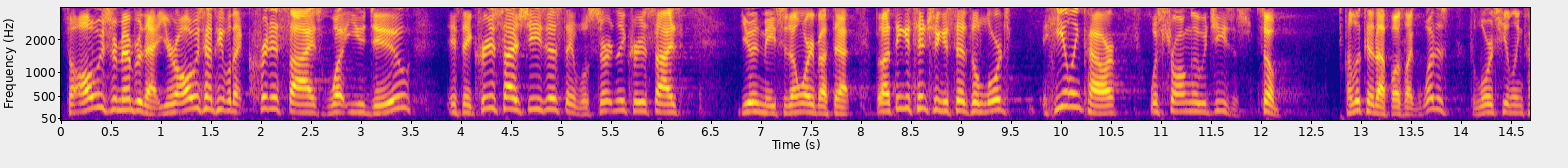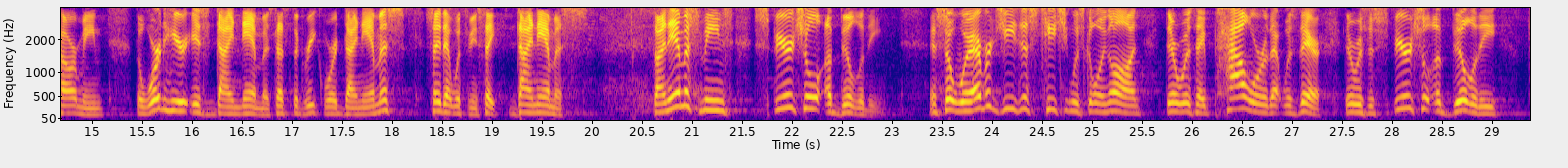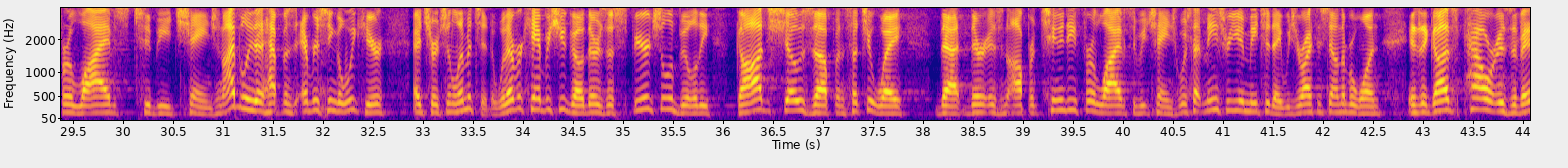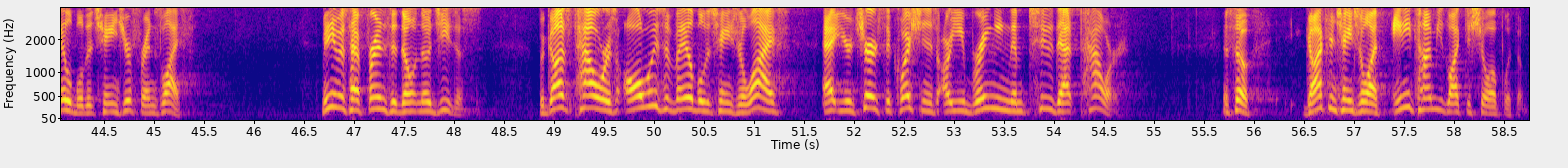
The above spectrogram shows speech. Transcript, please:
So always remember that. You're always going to have people that criticize what you do. If they criticize Jesus, they will certainly criticize you and me, so don't worry about that. But I think it's interesting. It says the Lord's healing power was strongly with Jesus. So I looked it up. I was like, what does the Lord's healing power mean? The word here is dynamis. That's the Greek word dynamis. Say that with me. Say dynamis. Dynamis means spiritual ability. And so, wherever Jesus' teaching was going on, there was a power that was there. There was a spiritual ability for lives to be changed. And I believe that happens every single week here at Church Unlimited. Whatever campus you go, there's a spiritual ability. God shows up in such a way that there is an opportunity for lives to be changed. What that means for you and me today, would you write this down? Number one, is that God's power is available to change your friend's life. Many of us have friends that don't know Jesus, but God's power is always available to change your life at your church, the question is, are you bringing them to that power? And so, God can change your life anytime you'd like to show up with them.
